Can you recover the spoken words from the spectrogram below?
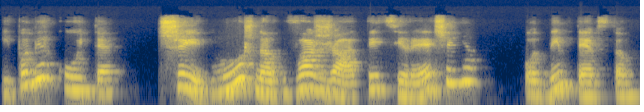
і поміркуйте, чи можна вважати ці речення одним текстом.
